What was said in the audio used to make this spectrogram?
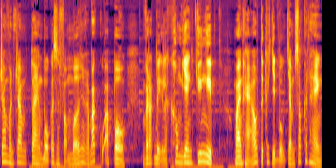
100% toàn bộ các sản phẩm mới ra mắt của Apple và đặc biệt là không gian chuyên nghiệp, hoàn hảo từ các dịch vụ chăm sóc khách hàng,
